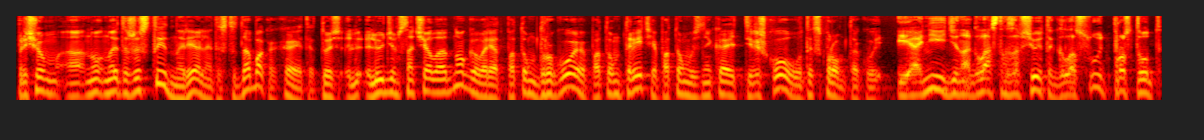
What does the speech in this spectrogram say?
Причем, а, ну, ну, это же стыдно, реально, это стыдоба какая-то. То есть людям сначала одно говорят, потом другое, потом третье, потом возникает Терешкова, вот экспром такой. И они единогласно за все это голосуют, просто вот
